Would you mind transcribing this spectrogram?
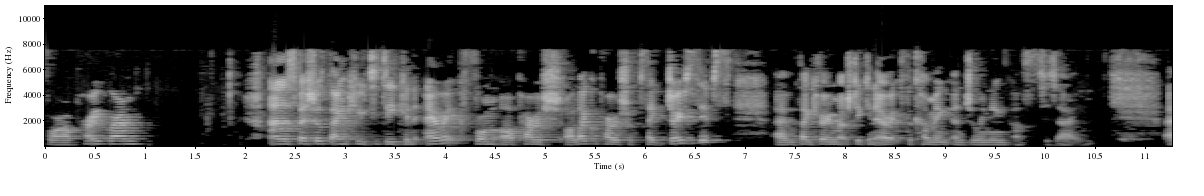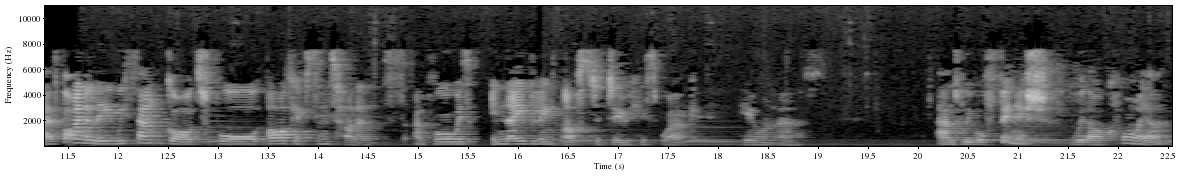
for our programme. And a special thank you to Deacon Eric from our parish, our local parish of St Joseph's. Um, thank you very much, Deacon Eric, for coming and joining us today. Uh, finally, we thank God for our gifts and talents and for always enabling us to do His work here on earth. And we will finish with our choir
